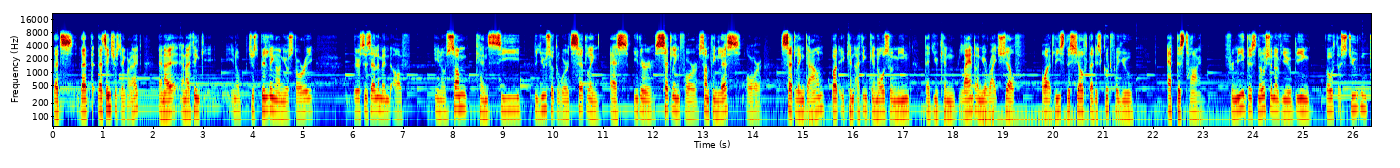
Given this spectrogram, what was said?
That's that that's interesting, right? And I and I think you know just building on your story, there's this element of you know some can see the use of the word settling as either settling for something less or settling down, but it can I think can also mean that you can land on your right shelf or at least the shelf that is good for you at this time. For me, this notion of you being both a student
